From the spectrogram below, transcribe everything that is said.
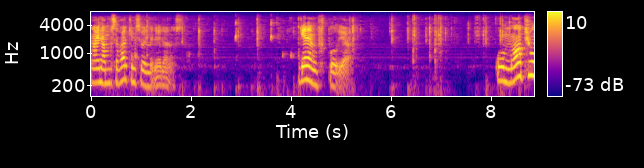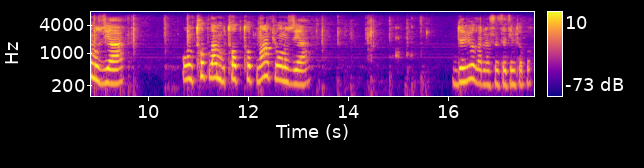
Aynen bu sefer kimse ölmedi. Helal olsun. Gene mi futbol ya? Oğlum ne yapıyorsunuz ya? Oğlum top lan bu top top. Ne yapıyorsunuz ya? Dövüyorlar nasıl satayım topu.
